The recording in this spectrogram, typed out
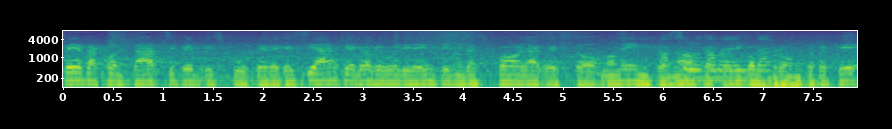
per raccontarsi, per discutere, che sia anche proprio come dire entri nella scuola questo momento no? per, di confronto, perché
